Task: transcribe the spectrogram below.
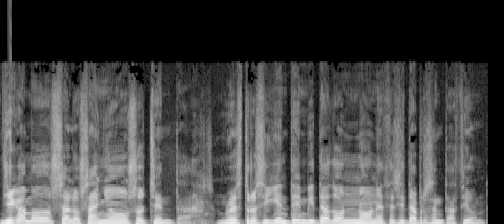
Llegamos a los años 80. Nuestro siguiente invitado no necesita presentación.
